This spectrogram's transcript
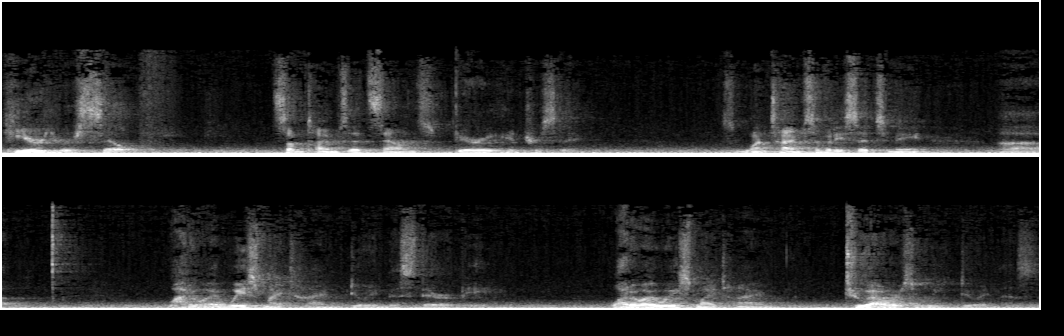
hear yourself. Sometimes that sounds very interesting. One time somebody said to me, uh, Why do I waste my time doing this therapy? Why do I waste my time two hours a week doing this?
